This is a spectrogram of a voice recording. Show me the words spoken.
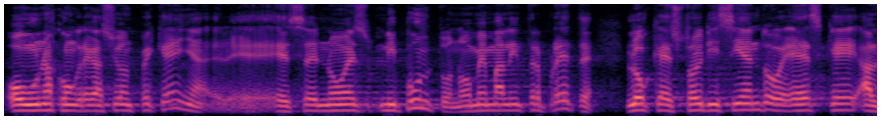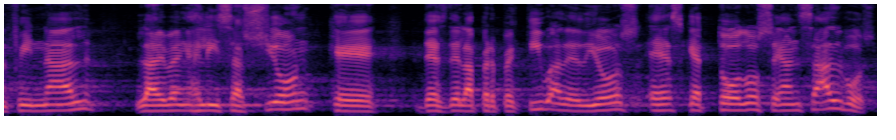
o una congregación pequeña. Eh, ese no es mi punto, no me malinterprete. Lo que estoy diciendo es que al final la evangelización que desde la perspectiva de Dios es que todos sean salvos.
